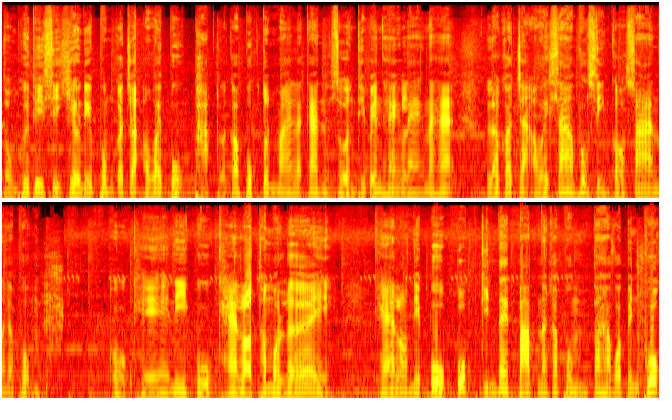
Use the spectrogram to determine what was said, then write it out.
ตรงพื้นที่สีเขียวนี่ผมก็จะเอาไว้ปลูกผักแล้วก็ปลูกต้นไม้ละกัน ส่วนที่เป็นแห้งแล้งนะฮะแล้วก็จะเอาไว้สร้างพวกสิ่งก่อสร้างนะครับผมโอเคนี่ปลูกแครอททั้งหมดเลยแครอทนี่ปลูกปุ๊บกินได้ปั๊บนะครับผมถ้าหากว่าเป็นพวก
